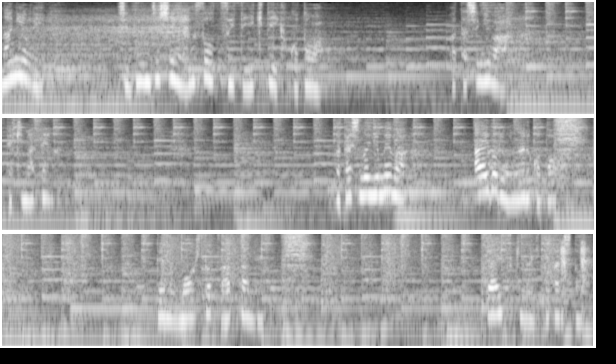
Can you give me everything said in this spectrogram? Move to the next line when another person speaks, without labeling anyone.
何より自分自身に嘘をついて生きていくことは私にはできません。私の夢はアイドルになること。でももう一つあったんです。大好きな人たちと。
